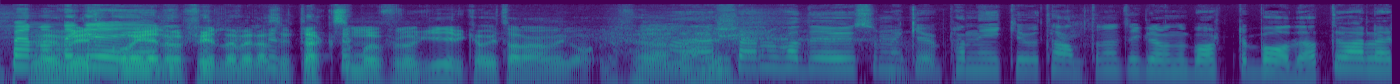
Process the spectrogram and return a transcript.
Mm. Jag spännande vill gå igenom grejer. skillnaden mellan syntax och morfologi, det kan vi ta en annan gång. Nej, själv hade jag ju så mycket panik över tanten att jag glömde bort både att det var alla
